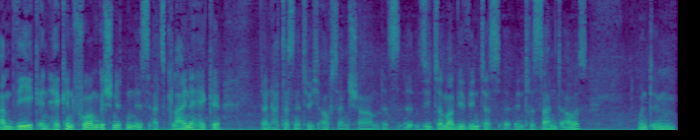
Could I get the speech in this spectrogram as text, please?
am Weg in Heckenform geschnitten ist, als kleine Hecke, dann hat das natürlich auch seinen Charme. Das äh, sieht Sommer wie Winter äh, interessant aus. Und im,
